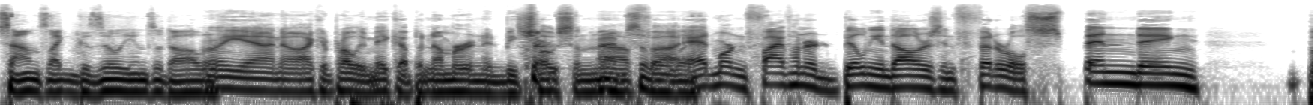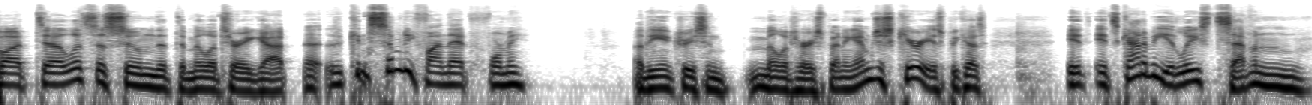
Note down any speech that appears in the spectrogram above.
sounds like gazillions of dollars. Well, yeah, I know. I could probably make up a number and it'd be Sure, close enough. Uh, add more than five hundred billion dollars in federal spending, but uh, let's assume that the military got. Uh, can somebody find that for me? Uh, the increase in military spending. I'm just curious because it, it's got to be at least seven,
